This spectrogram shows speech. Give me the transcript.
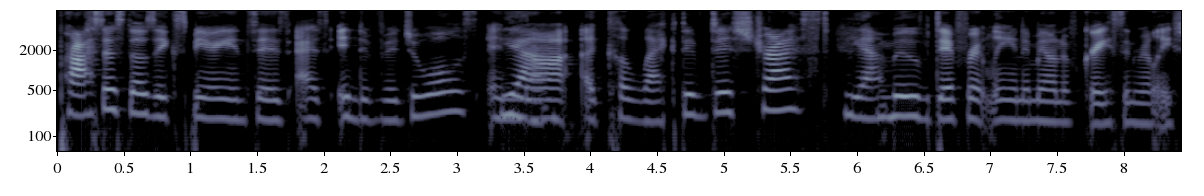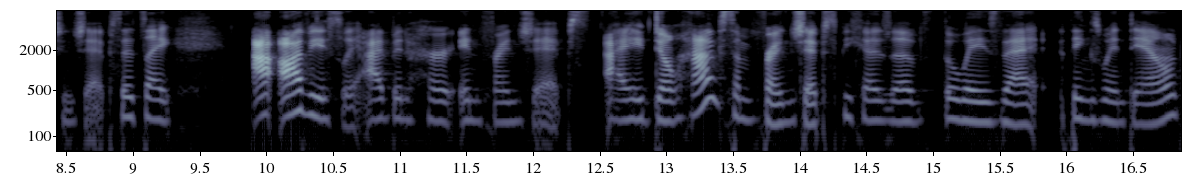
process those experiences as individuals and Yeah. not a collective distrust Yeah. move differently in amount of grace in relationships. It's like, I, obviously, I've been hurt in friendships. I don't have some friendships because of the ways that things went down.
